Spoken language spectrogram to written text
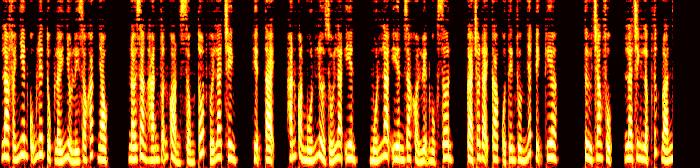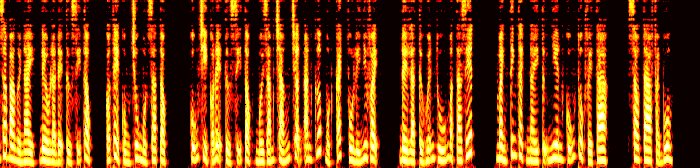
La Phái Nhiên cũng liên tục lấy nhiều lý do khác nhau, nói rằng hắn vẫn còn sống tốt với La Trinh, hiện tại, hắn còn muốn lừa dối La Yên, muốn La Yên ra khỏi luyện ngục sơn, cả cho đại ca của tên vương nhất định kia. Từ trang phục, La Trinh lập tức đoán ra ba người này đều là đệ tử sĩ tộc, có thể cùng chung một gia tộc. Cũng chỉ có đệ tử sĩ tộc mới dám trắng trợn ăn cướp một cách vô lý như vậy. Đây là từ huyễn thú mà ta giết. Mảnh tinh thạch này tự nhiên cũng thuộc về ta. Sao ta phải buông?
